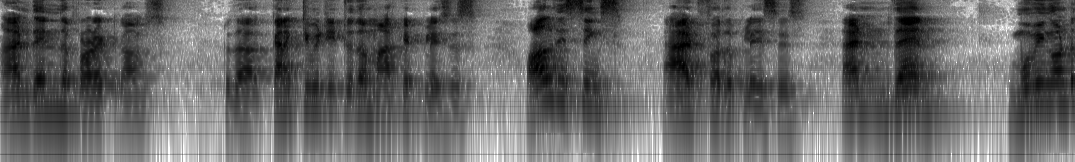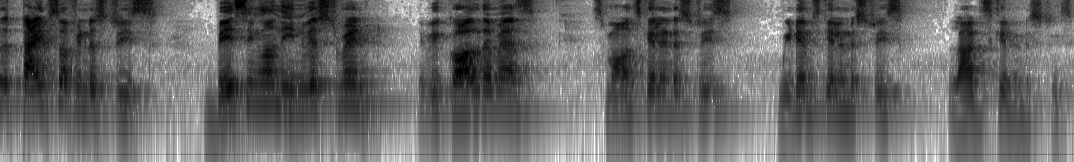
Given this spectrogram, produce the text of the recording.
And then the product comes to the connectivity to the marketplaces all these things add for the places and then moving on to the types of industries basing on the investment we call them as small scale industries medium scale industries large scale industries.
